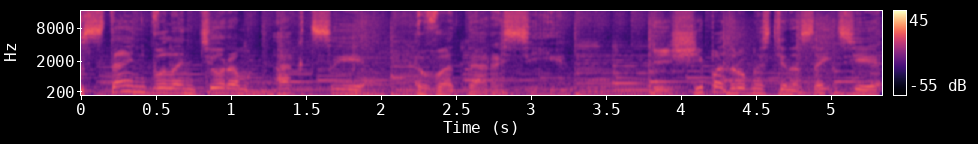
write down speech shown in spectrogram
Стань волонтером акции «Вода России». Ищи подробности на сайте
